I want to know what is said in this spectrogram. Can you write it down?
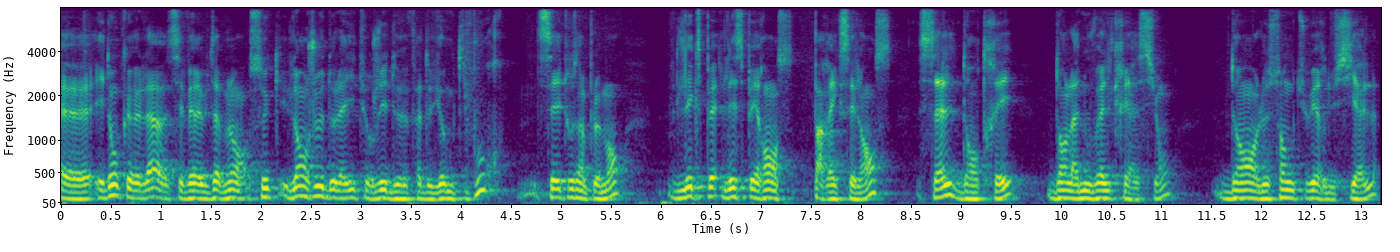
Euh, et donc là, c'est véritablement l'enjeu de la liturgie de, de Yom Kippour, c'est tout simplement l'espérance par excellence, celle d'entrer dans la nouvelle création, dans le sanctuaire du ciel,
